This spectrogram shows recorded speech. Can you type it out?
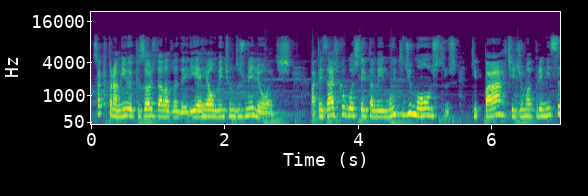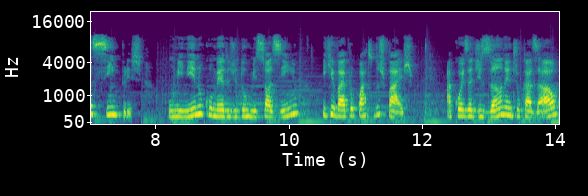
Só que para mim o episódio da lavanderia é realmente um dos melhores. Apesar de que eu gostei também muito de Monstros, que parte de uma premissa simples: um menino com medo de dormir sozinho e que vai para o quarto dos pais. A coisa desanda entre o casal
